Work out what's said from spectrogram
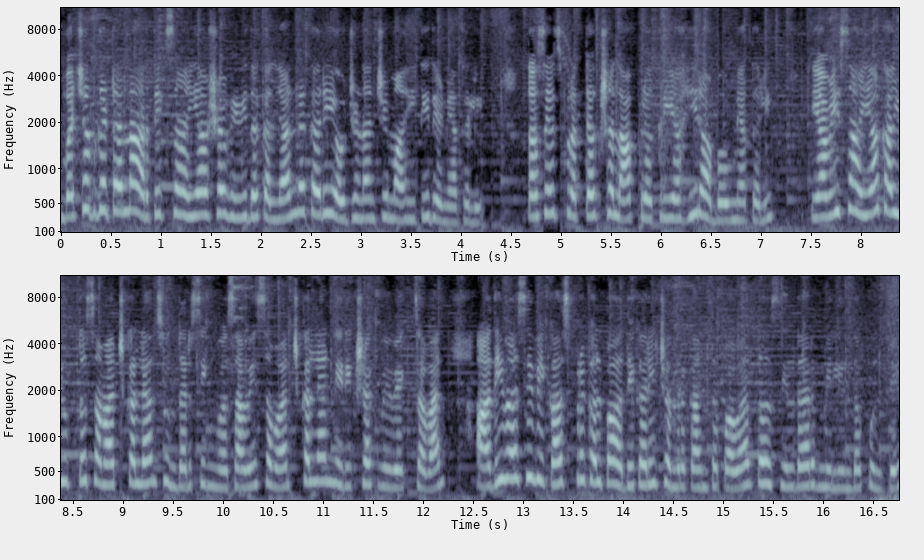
बचत गटांना आर्थिक सहाय्य अशा विविध कल्याणकारी योजनांची माहिती देण्यात आली. तसेच प्रत्यक्ष लाभ प्रक्रियाही राबवण्यात आली. यावेळी सहाय्यक आयुक्त समाज कल्याण सुंदरसिंग वसावे समाज कल्याण निरीक्षक विवेक चव्हाण आदिवासी विकास प्रकल्प अधिकारी चंद्रकांत पवार तहसीलदार मिलिंद कुलते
